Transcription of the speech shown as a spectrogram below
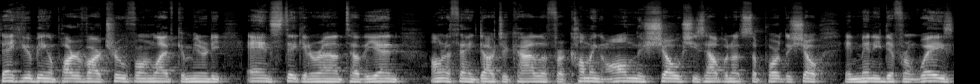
Thank you for being a part of our True Form Life community and sticking around till the end. I want to thank Dr. Kyla for coming on the show. She's helping us support the show in many different ways.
